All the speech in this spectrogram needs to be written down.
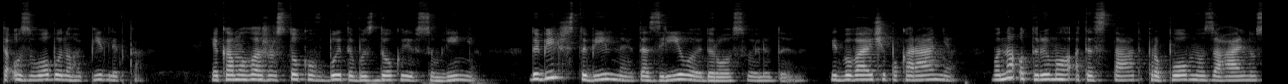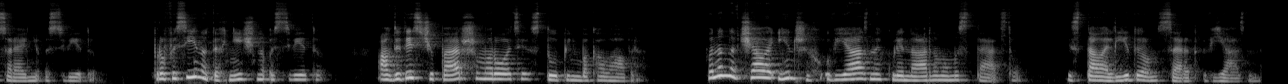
та озлобленого підлітка, яка могла жорстоко вбити без докорів сумління, до більш стабільної та зрілої дорослої людини. Відбуваючи покарання, вона отримала атестат про повну загальну середню освіту, професійно-технічну освіту, а в 2001 році ступінь бакалавра. Вона навчала інших ув'язнених кулінарному мистецтву і стала лідером серед ув'язнених.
